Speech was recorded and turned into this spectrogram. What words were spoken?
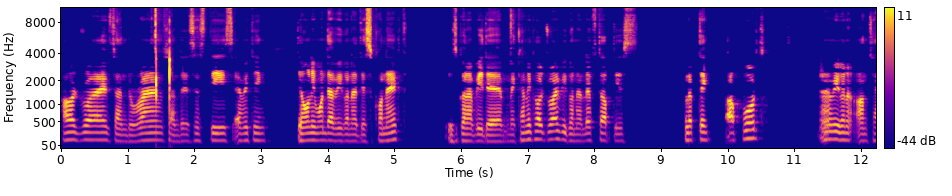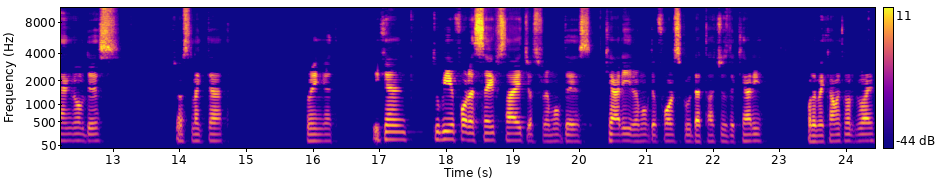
hard drives and the RAMs and the SSDs, everything. The only one that we're gonna disconnect is to be the mechanical drive. We're to lift up this flip thing upward and we're to untangle this just like that. Bring it. You can, to be for a safe side, just remove this caddy, remove the four screw that touches the caddy for the mechanical drive.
